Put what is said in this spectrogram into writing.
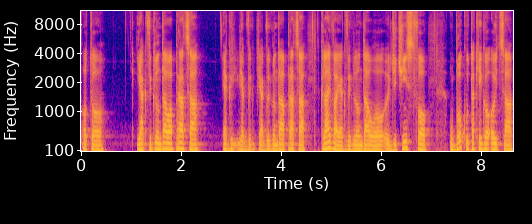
o to, jak wyglądała praca, jak, jak, jak wyglądała praca Clive'a, jak wyglądało dzieciństwo u boku takiego ojca,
